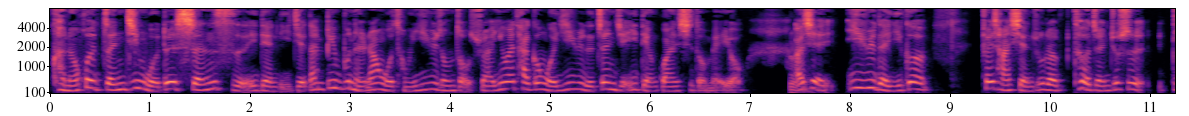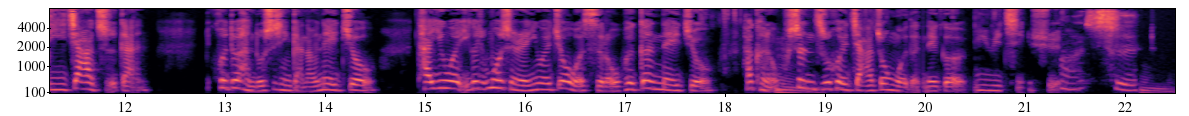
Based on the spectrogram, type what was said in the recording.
可能会增进我对生死的一点理解，但并不能让我从抑郁中走出来，因为它跟我抑郁的症结一点关系都没有。而且，抑郁的一个非常显著的特征就是低价值感，会对很多事情感到内疚。他因为一个陌生人因为救我死了，我会更内疚。他可能嗯甚至会加重我的那个抑郁情绪。啊，是，嗯，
